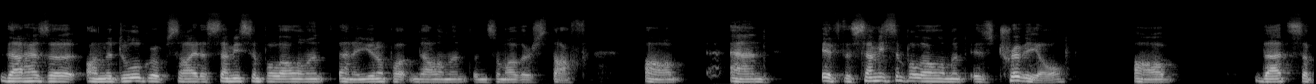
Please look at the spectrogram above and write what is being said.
that has a on the dual group side a semi-simple element and a unipotent element and some other stuff. Um, and if the semi-simple element is trivial, uh, that's a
